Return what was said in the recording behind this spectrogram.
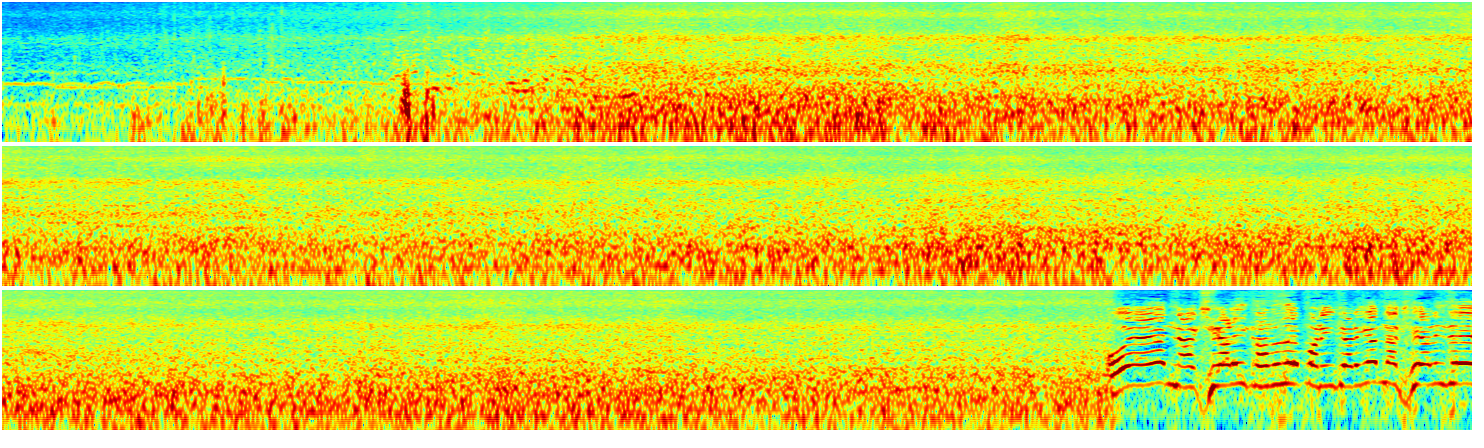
ਓਏ ਨਕਸ਼ੇ ਵਾਲੀ ਕੰਧ ਤੇ ਪਾਣੀ ਚੜ ਗਿਆ ਨਕਸ਼ੇ ਵਾਲੀ ਦੇ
